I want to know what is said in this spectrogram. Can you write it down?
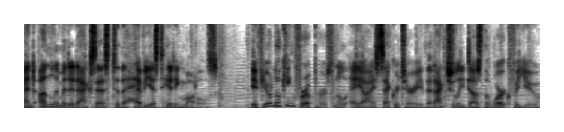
and unlimited access to the heaviest hitting models. If you're looking for a personal AI secretary that actually does the work for you,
